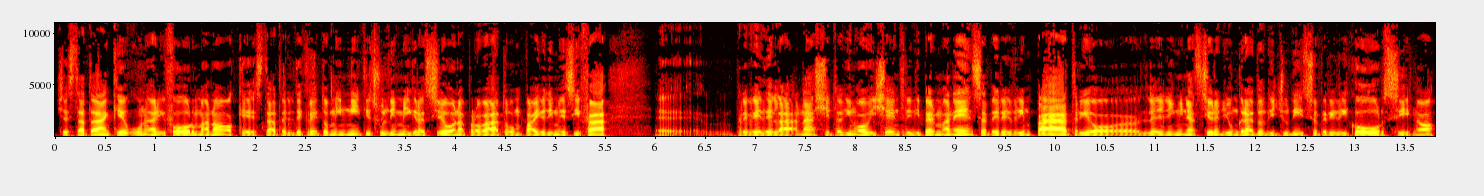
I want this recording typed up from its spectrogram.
c'è stata anche una riforma no, che è stata il decreto Minniti sull'immigrazione approvato un paio di mesi fa, eh, prevede la nascita di nuovi centri di permanenza per il rimpatrio, eh, l'eliminazione di un grado di giudizio per i ricorsi, no?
